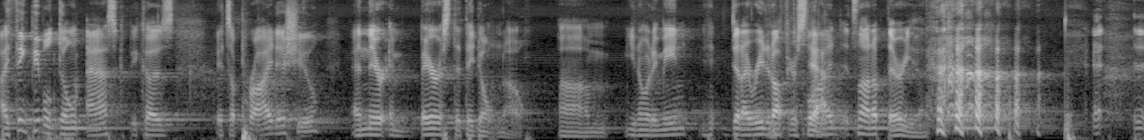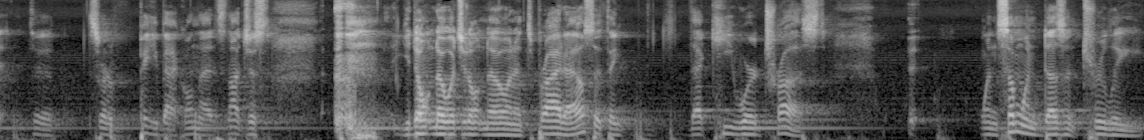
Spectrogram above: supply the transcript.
I think people don't ask because it's a pride issue and they're embarrassed that they don't know. Um, you know what I mean? Did I read it off your Yeah. slide? It's not up there yet. To sort of piggyback on that, it's not just you don't know what you don't know, and it's pride. I also think that key word trust. When someone doesn't truly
